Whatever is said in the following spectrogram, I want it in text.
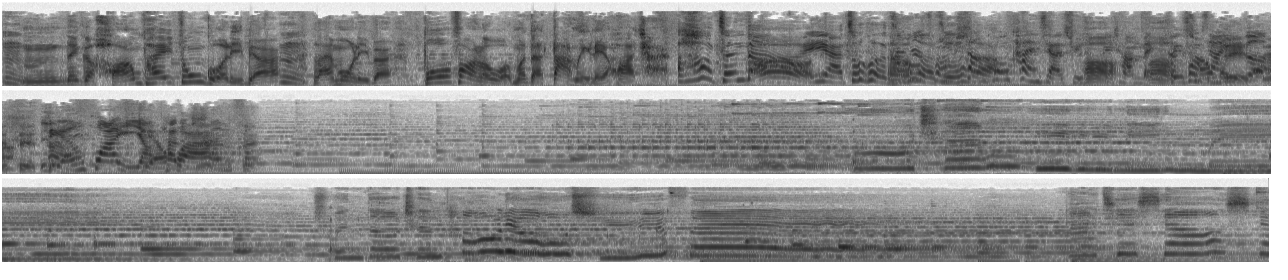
嗯，那个航拍中国里边嗯栏目里边播放了我们的大美莲花禅。哦，真的？哎呀，祝贺祝贺祝贺！从上空看下去是非常美，就像一个莲花一样，它的山峰。城玉林梅，春到城头柳絮飞，大街小巷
